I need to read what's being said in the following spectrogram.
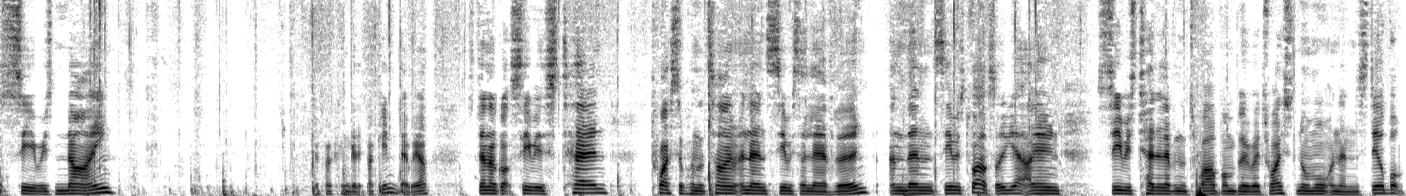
series 9 if i can get it back in there we are. So then i've got series 10 twice upon a time and then series 11 and then series 12 so yeah i own series 10 11 and 12 on blu-ray twice normal and then the steelbook.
